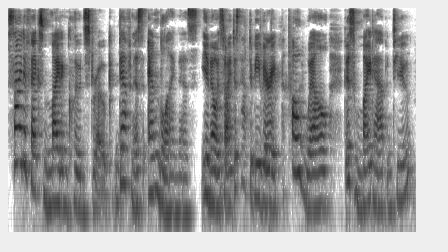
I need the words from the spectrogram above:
side effects might include stroke, deafness, and blindness. You know, so I just have to be very, oh, well, this might happen to you,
